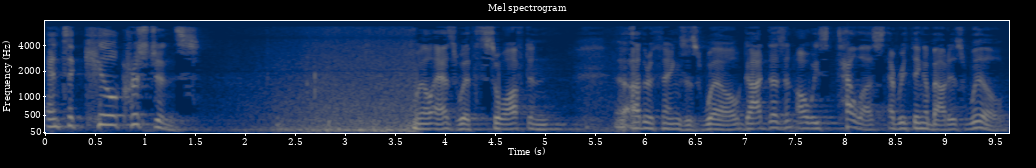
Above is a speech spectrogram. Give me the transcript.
and to kill Christians? Well, as with so often uh, other things as well, God doesn't always tell us everything about His will.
